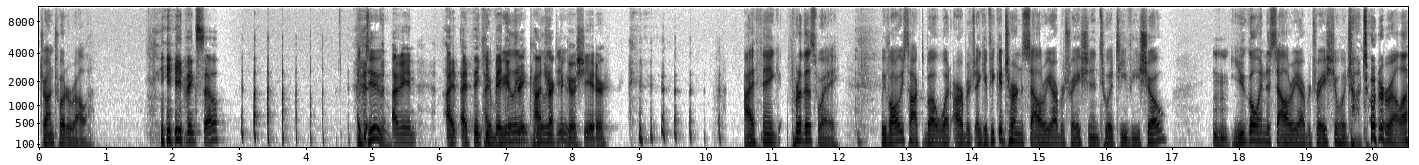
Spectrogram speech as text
John Tortorella. you think so? I do. I mean, I, I think he'd I make really, a great contract really negotiator. I think, put it this way, we've always talked about what arbit like if you could turn salary arbitration into a TV show, You go into salary arbitration with John Tortorella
